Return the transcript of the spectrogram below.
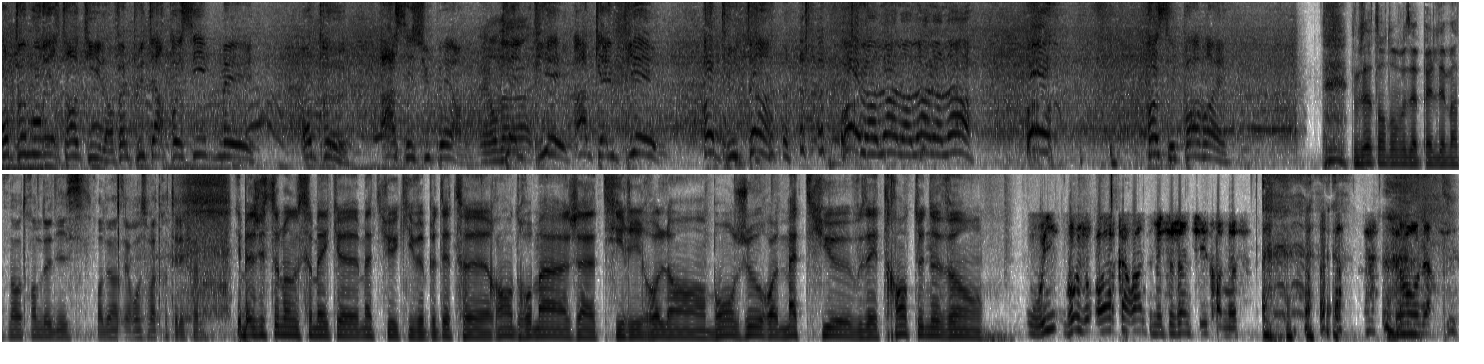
on peut mourir tranquille. Enfin, le plus tard possible, mais on peut. Ah, c'est superbe. Quel pied Ah, quel pied Oh putain Oh là là là là là là Oh Oh, c'est pas vrai Nous attendons vos appels dès maintenant au 3210, 3210 sur votre téléphone. Et bien justement, nous sommes avec euh, Mathieu qui veut peut-être euh, rendre hommage à Thierry Roland. Bonjour Mathieu, vous avez 39 ans. Oui, bonjour. Oh, 40, mais c'est gentil, 39. Je vous remercie.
